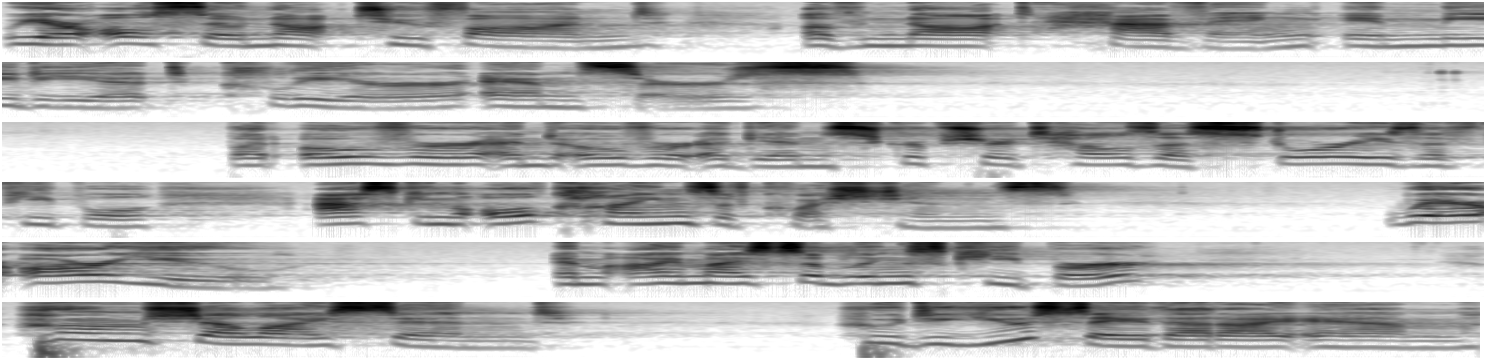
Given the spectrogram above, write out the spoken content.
We are also not too fond of not having immediate, clear answers. But over and over again, Scripture tells us stories of people asking all kinds of questions Where are you? Am I my sibling's keeper? Whom shall I send? Who do you say that I am?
